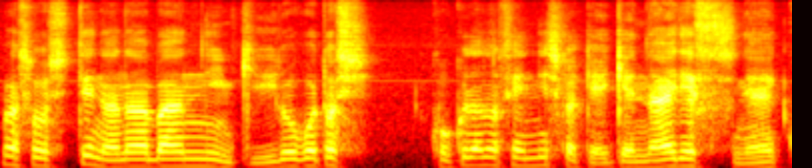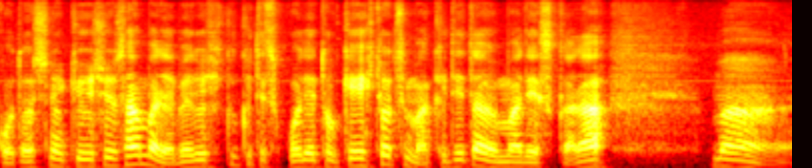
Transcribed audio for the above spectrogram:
まあ、そして7番人気、色ごとし。小倉の戦にしか経験ないですしね、今年の九州サンバレベル低くてそこで時計1つ負けてた馬ですから、まあ、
